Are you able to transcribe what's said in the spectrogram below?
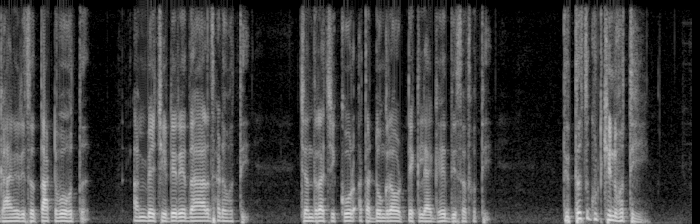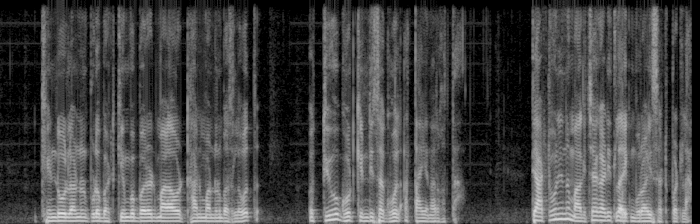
घाणेरीचं ताटवं होतं. आंब्याची डेरेदार झाडं होती. चंद्राची कोर आता डोंगरावर टेकल्या घेत दिसत होती. तिथंच गुटखिंड होती. खिंड ओलांडून पुढं भटकिंब बरड माळावर ठाण मांडून बसलं होतं. त्यो घोटखिंडीचा घोल आता येणार होता. त्या आठवणीनं मागच्या गाडीतला एक मुराळी सटपटला.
